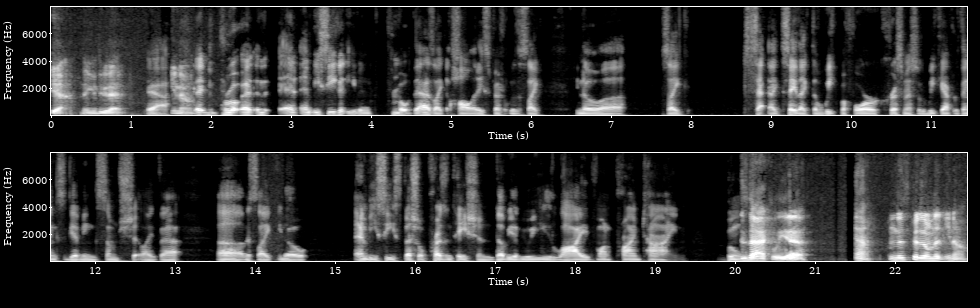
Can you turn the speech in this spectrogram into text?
Yeah, they can do that. yeah. You know, It promote and, and NBC could even promote that as like a holiday special because it's like you know uh it's like like say like the week before Christmas or the week after Thanksgiving some shit like that. Uh, it's like you know NBC special presentation WWE live on prime time. Boom. exactly. Yeah, yeah. And let's put it on the, you know,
